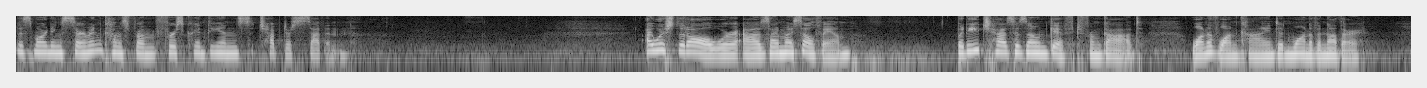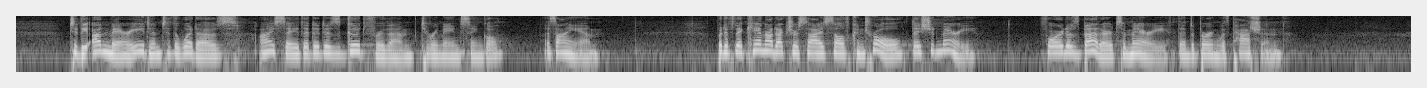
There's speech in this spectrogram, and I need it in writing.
This morning's sermon comes from 1 Corinthians chapter 7. I wish that all were as I myself am, but each has his own gift from God, one of one kind and one of another. To the unmarried and to the widows, I say that it is good for them to remain single, as I am. But if they cannot exercise self control, they should marry, for it is better to marry than to burn with passion.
